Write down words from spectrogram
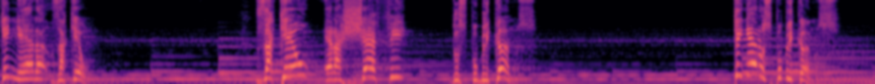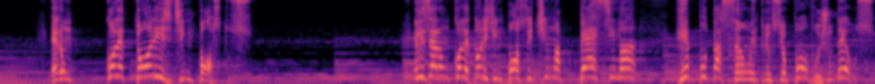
quem era Zaqueu? Zaqueu era chefe dos publicanos. Quem eram os publicanos? eram coletores de impostos. Eles eram coletores de impostos e tinham uma péssima reputação entre o seu povo, os judeus.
